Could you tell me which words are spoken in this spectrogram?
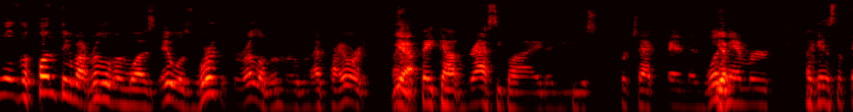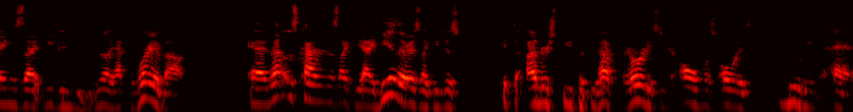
Well, the fun thing about Rillaboom was it was worth it for Rillaboom. Rillaboom had priority. Like Yeah. Fake out and Grassy Glide, and you can just protect, and then Wood Yep. Hammer against the things that you didn't really have to worry about. And that was kind of just like the idea there is like you just get to underspeed, but you have priority, so you're almost always moving ahead.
